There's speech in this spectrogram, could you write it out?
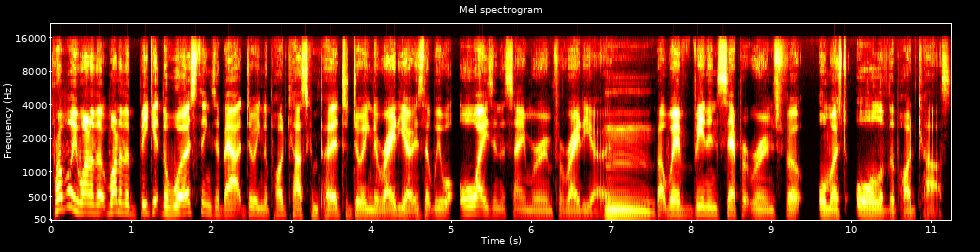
probably one of the one of the big the worst things about doing the podcast compared to doing the radio is that we were always in the same room for radio, but we've been in separate rooms for almost all of the podcast.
